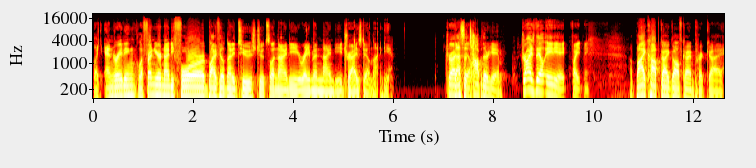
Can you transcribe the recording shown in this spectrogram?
like end rating, Lafreniere 94, Byfield 92, Stützle 90, Raymond 90, Drysdale 90. Drysdale. That's the top of their game. Drysdale 88. Fight me. A by cop guy, golf guy, and prick guy.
